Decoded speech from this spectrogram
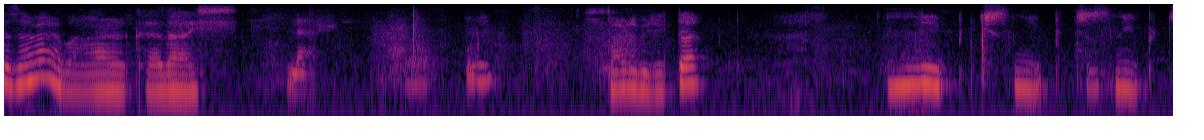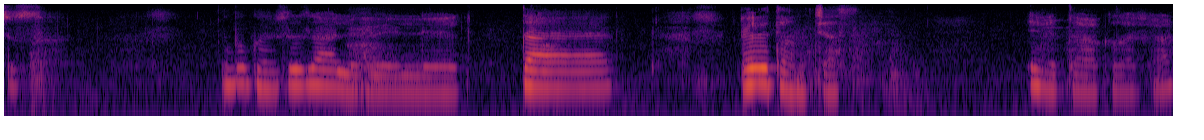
Herkese merhaba arkadaşlar. Bugün sizlerle birlikte ne yapacağız, ne yapacağız, ne yapacağız? Bugün sizlerle birlikte evi tanıtacağız. Evet arkadaşlar.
